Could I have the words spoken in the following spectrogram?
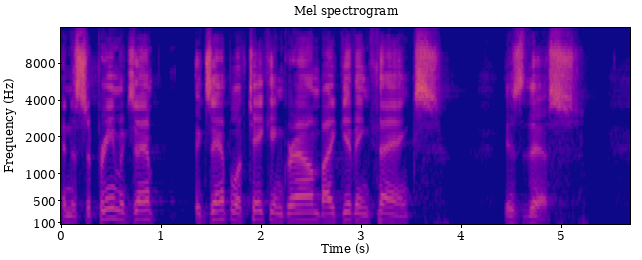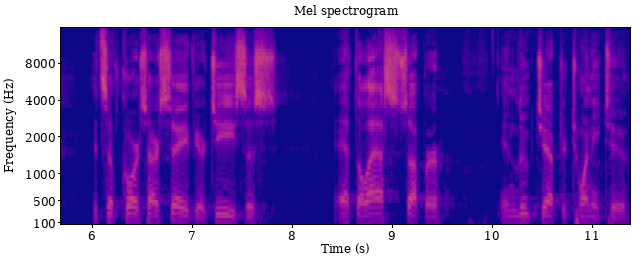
And the supreme exam- example of taking ground by giving thanks is this it's, of course, our Savior, Jesus, at the Last Supper in Luke chapter 22.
